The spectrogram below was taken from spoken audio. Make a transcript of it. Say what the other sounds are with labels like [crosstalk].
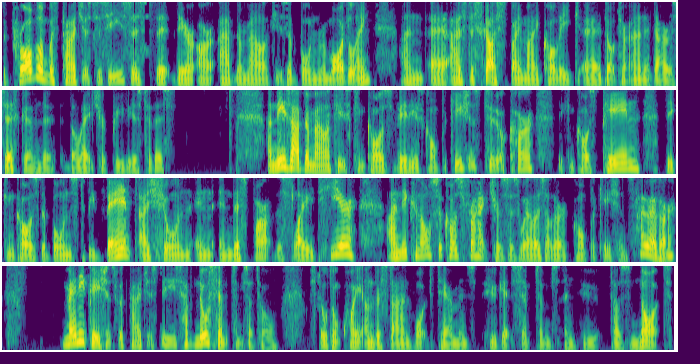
The problem with Paget's disease is that there are abnormalities of bone remodelling, and uh, as discussed by my colleague uh, Dr. Anna Daroszewska in the, the lecture previous to this. And these abnormalities can cause various complications to occur. They can cause pain. They can cause the bones to be bent, as shown in, in this part of the slide here. And they can also cause fractures as well as other complications. However, many patients with Paget's disease have no symptoms at all. We still don't quite understand what determines who gets symptoms and who does not.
